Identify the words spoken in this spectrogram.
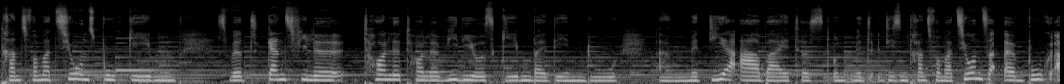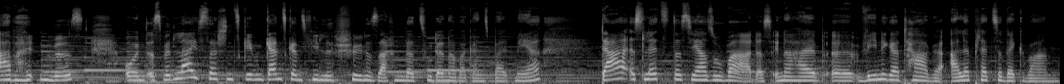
Transformationsbuch geben. Es wird ganz viele tolle, tolle Videos geben, bei denen du ähm, mit dir arbeitest und mit diesem Transformationsbuch äh, arbeiten wirst. Und es wird Live-Sessions geben, ganz, ganz viele schöne Sachen dazu, dann aber ganz bald mehr. Da es letztes Jahr so war, dass innerhalb äh, weniger Tage alle Plätze weg waren,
